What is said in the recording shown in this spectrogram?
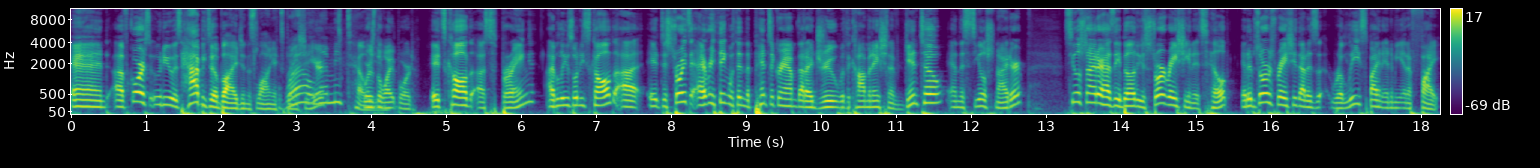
And of course, Uryu is happy to oblige in this long explanation Well, here. let me tell you. Where's you. the whiteboard? It's called a Sprenger, I believe is what he's called. Uh, it destroys everything within the pentagram that I drew with a combination of Gintō and the Seal Schneider. Seal Schneider has the ability to store Reishi in its hilt. It absorbs Reishi that is released by an enemy in a fight.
